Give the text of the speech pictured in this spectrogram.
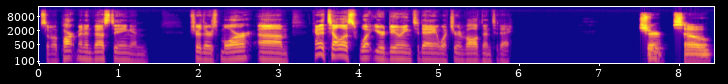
some apartment investing, and sure there's more. Um, kind of tell us what you're doing today and what you're involved in today. Sure. So,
